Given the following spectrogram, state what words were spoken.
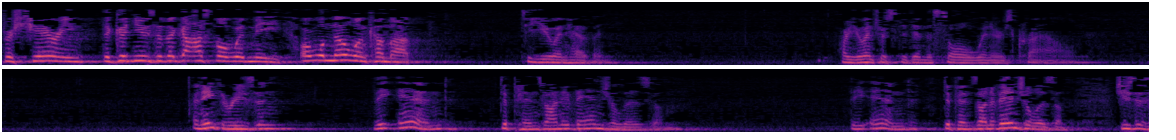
for sharing the good news of the gospel with me? Or will no one come up to you in heaven? Are you interested in the soul winner's crown? An eighth reason the end depends on evangelism. The end depends on evangelism. Jesus'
